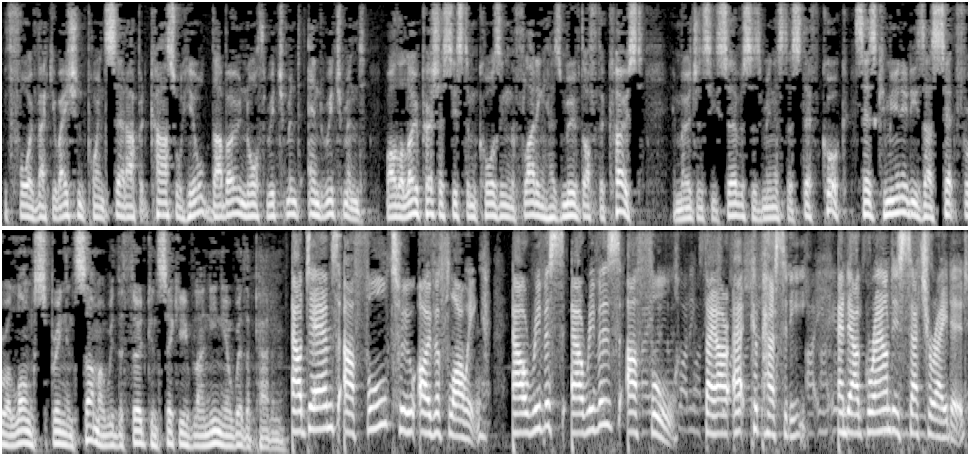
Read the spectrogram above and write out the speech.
with four evacuation points set up at Castle Hill, Dubbo, North Richmond, and Richmond. While the low pressure system causing the flooding has moved off the coast, Emergency Services Minister Steph Cooke says communities are set for a long spring and summer with the third consecutive La Nina weather pattern. Our dams are full to overflowing. Our rivers, our rivers are full. They are at capacity and our ground is saturated.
